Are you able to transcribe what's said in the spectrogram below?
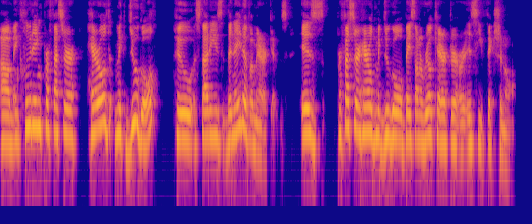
um, including Professor Harold McDougall, who studies the Native Americans. Is Professor Harold McDougall based on a real character or is he fictional?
